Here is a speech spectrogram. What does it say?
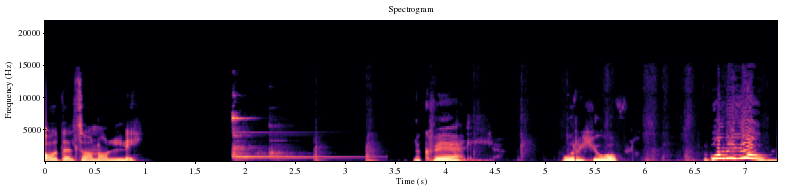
Odelson olli. No kväll. Vår juhla. Vuori joul.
